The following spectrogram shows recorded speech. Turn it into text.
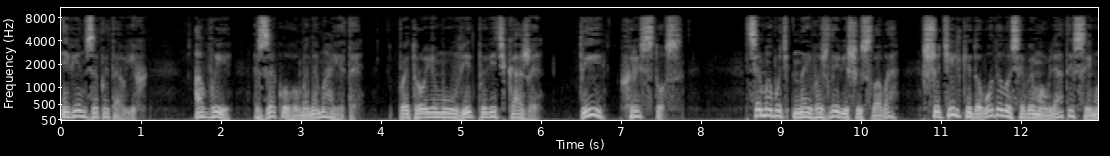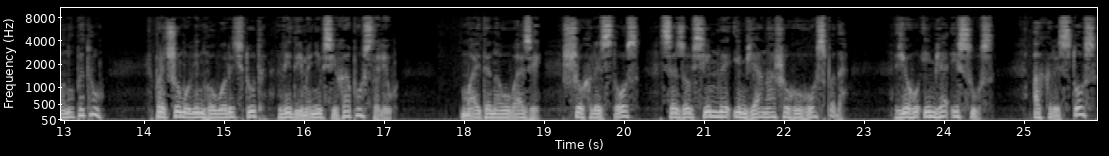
І він запитав їх А ви за кого мене маєте? Петро йому у відповідь каже Ти Христос. Це, мабуть, найважливіші слова, що тільки доводилося вимовляти Симону Петру. Причому він говорить тут від імені всіх апостолів. Майте на увазі, що Христос це зовсім не ім'я нашого Господа, Його ім'я Ісус, а Христос,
